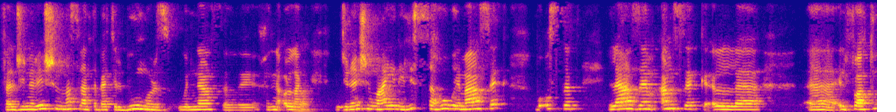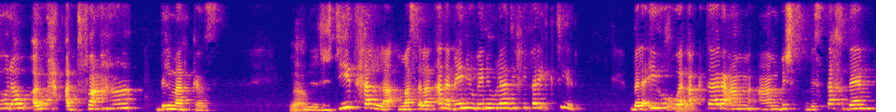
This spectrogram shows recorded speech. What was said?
فال generation مثلا تبعت ال boomers والناس اللي خليني أقول لك generation معينة لسه هو ماسك بقصة لازم أمسك الفاتورة وأروح أدفعها بالمركز. نعم. الجديد هلأ مثلا أنا بيني وبين أولادي في فرق كثير بلاقيه هو أكثر عم عم بيستخدم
